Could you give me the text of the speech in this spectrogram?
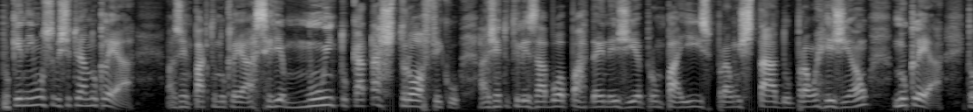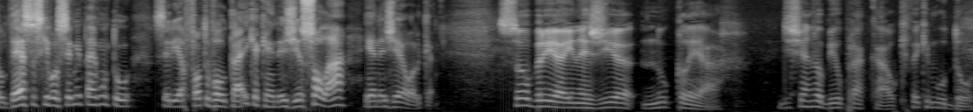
porque nenhum substitui a nuclear. Mas o impacto nuclear seria muito catastrófico a gente utilizar boa parte da energia para um país, para um estado, para uma região nuclear. Então, dessas que você me perguntou, seria a fotovoltaica, que é a energia solar, e a energia eólica. Sobre a energia nuclear, de Chernobyl para cá, o que foi que mudou?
